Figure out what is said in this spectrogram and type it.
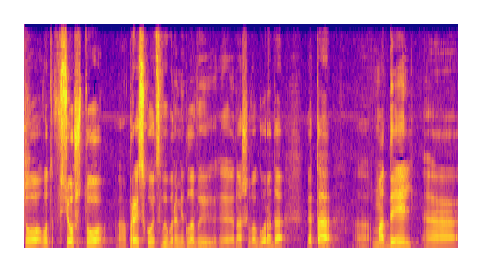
то вот все, что э, происходит с выборами главы нашего города, это э, модель э,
